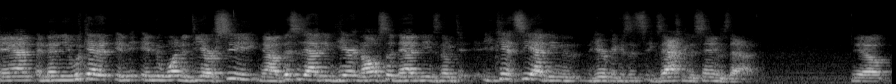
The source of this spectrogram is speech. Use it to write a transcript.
And, and then you look at it in, in the one in DRC, now this is adenine here, and all of a sudden adenine's no, you can't see adenine here because it's exactly the same as that. You know,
